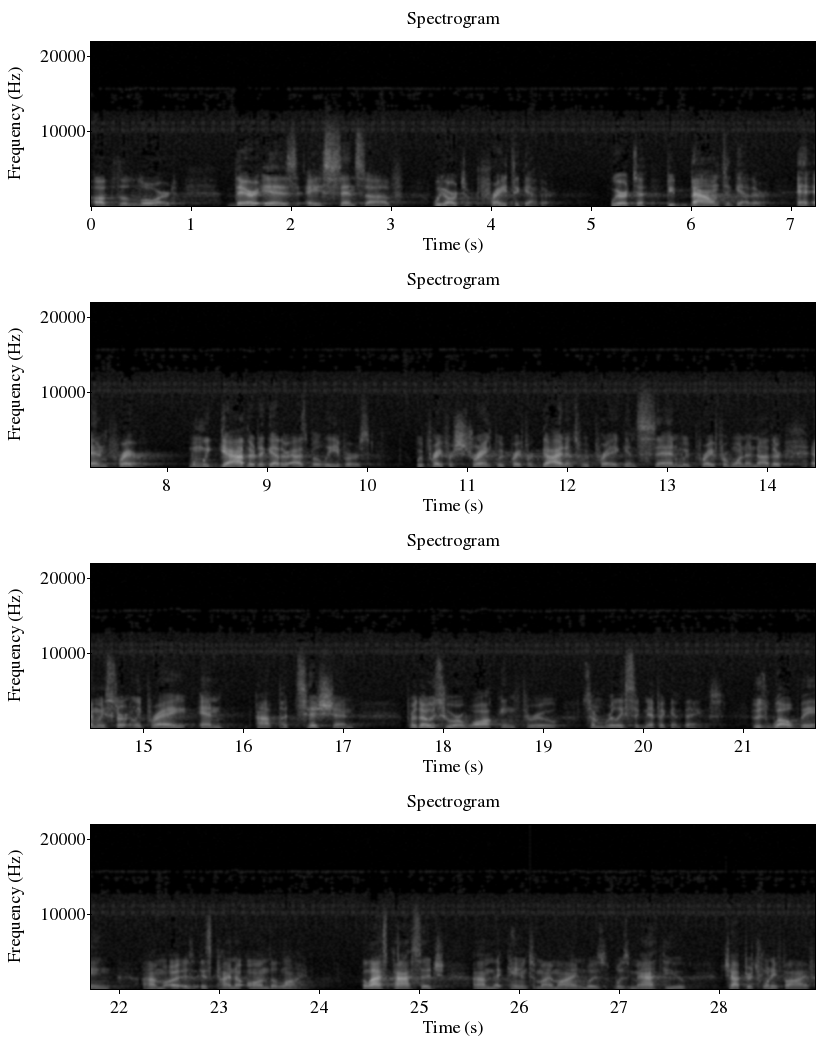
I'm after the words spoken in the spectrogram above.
of the Lord, there is a sense of we are to pray together. We are to be bound together in, in prayer. When we gather together as believers, we pray for strength. We pray for guidance. We pray against sin. We pray for one another. And we certainly pray and uh, petition for those who are walking through some really significant things, whose well being um, is, is kind of on the line. The last passage um, that came to my mind was, was Matthew chapter 25.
